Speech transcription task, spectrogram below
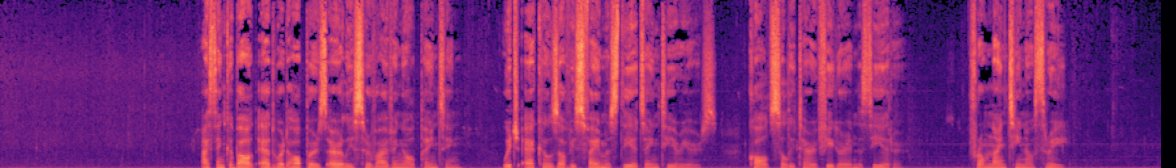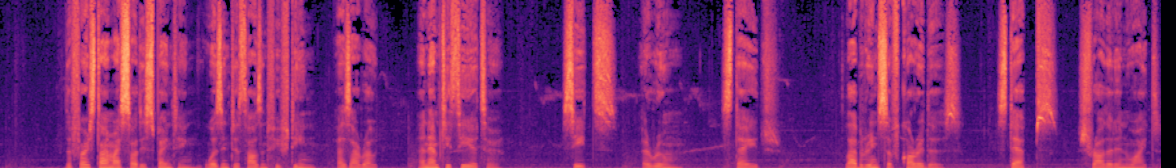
I think about Edward Hopper's early surviving oil painting, which echoes of his famous theatre interiors, called Solitary Figure in the Theatre, from 1903. The first time I saw this painting was in 2015, as I wrote. An empty theatre, seats, a room, stage, labyrinths of corridors, steps shrouded in white.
